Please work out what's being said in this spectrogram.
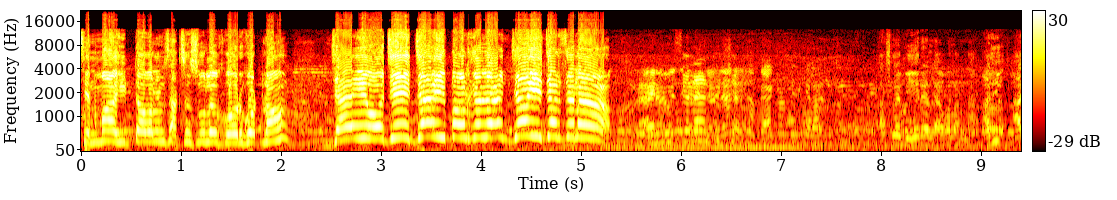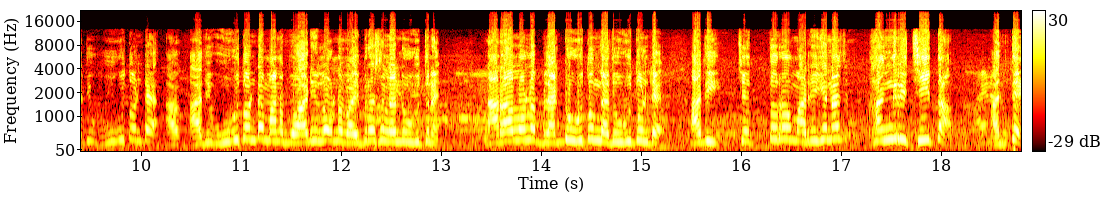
సినిమా హిట్ అవ్వాలని సక్సెస్ఫుల్గా కోరుకుంటున్నాం. జై ఓజీ జై పవన్ కళ్యాణ్ జై జనసేన. అసలు వేరే లెవెల్ అన్న. అది అది ఊగుతుంటే అది ఊగుతుంటే మన బాడీలో ఉన్న వైబ్రేషన్లు అన్నీ ఊగుతున్నాయి. నరాల్లో ఉన్న బ్లడ్ ఊగుతుంది అది ఊగుతుంటే. అది చెత్తురు మరిగిన హంగ్రీ చీత. అంతే.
